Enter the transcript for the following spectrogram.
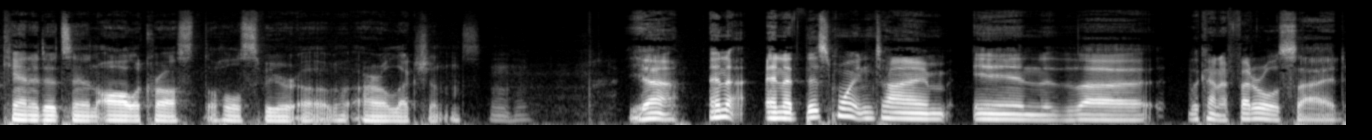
candidates and all across the whole sphere of our elections. Mm-hmm. Yeah, and and at this point in time in the the kind of federal side,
